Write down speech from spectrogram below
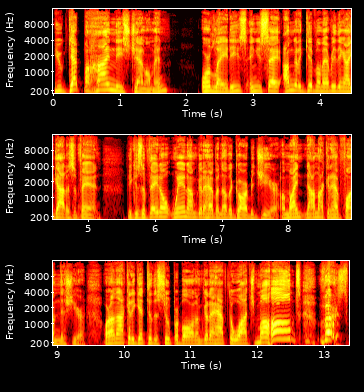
you get behind these gentlemen or ladies and you say, "I'm going to give them everything I got as a fan." Because if they don't win, I'm going to have another garbage year. I'm not going to have fun this year. Or I'm not going to get to the Super Bowl and I'm going to have to watch Mahomes versus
